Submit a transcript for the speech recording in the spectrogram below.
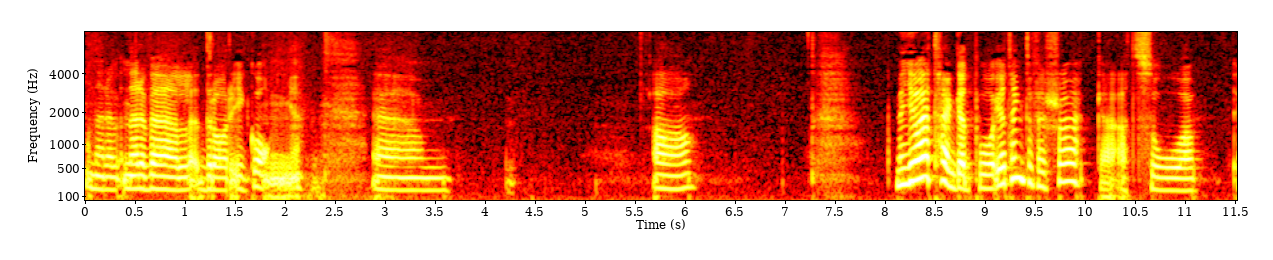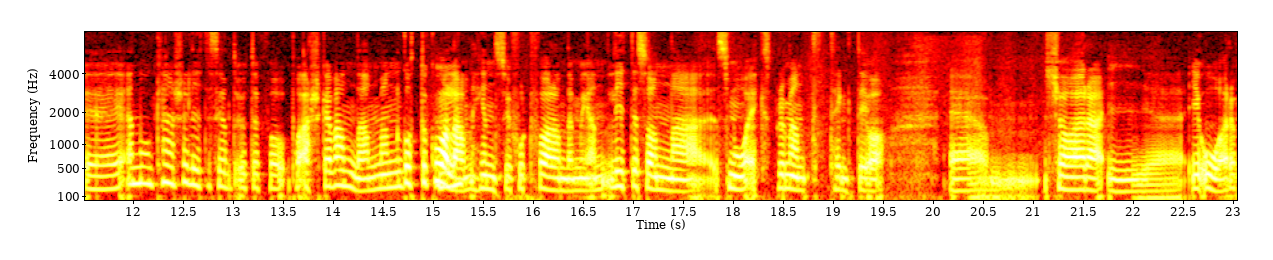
när, det, när det väl drar igång. Um, ja. Men jag är taggad på, jag tänkte försöka att så eh, är nog kanske lite sent ute på, på Askavandan men Gottokolan mm. hinns ju fortfarande med. En, lite sådana små experiment tänkte jag eh, köra i, eh, i år.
